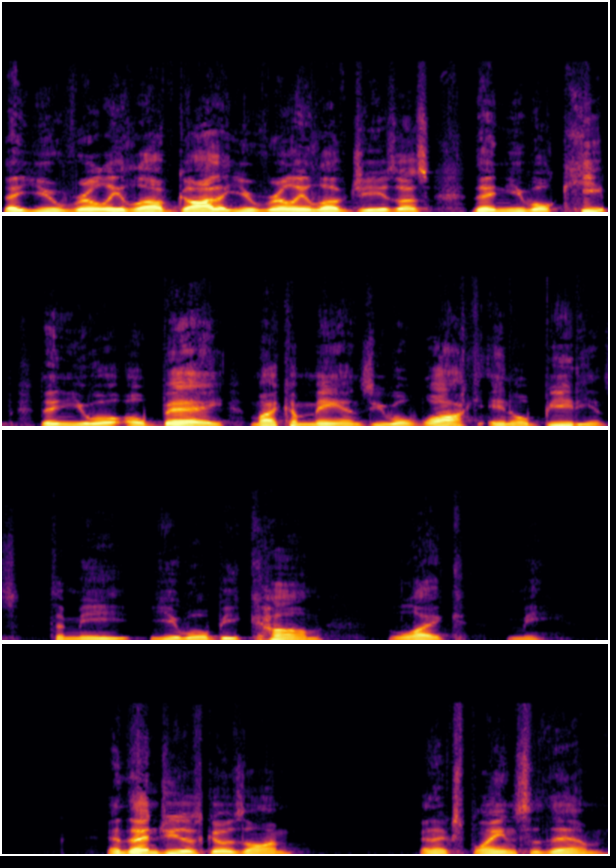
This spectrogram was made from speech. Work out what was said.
that you really love God, that you really love Jesus, then you will keep, then you will obey my commands. You will walk in obedience to me. You will become like me. And then Jesus goes on and explains to them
